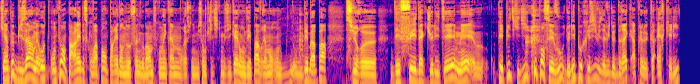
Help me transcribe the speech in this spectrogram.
qui est un peu bizarre, mais on peut en parler parce qu'on va pas en parler dans nos fun globalement parce qu'on est quand même on reste une émission de critique musicale. On débat vraiment, on ne débat pas sur euh, des faits d'actualité. Mais euh, Pépite qui dit que pensez-vous de l'hypocrisie vis-à-vis de Drake après le cas R. Kelly?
